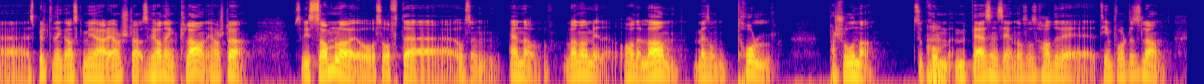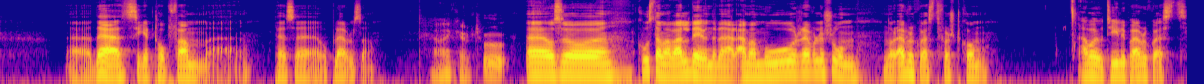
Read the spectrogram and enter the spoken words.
Uh, spilte den ganske mye her i Harstad. Så vi hadde en klan i Harstad. Så vi samla jo oss ofte hos en, en, av vennene mine og hadde LAN med sånn tolv personer som kom mm. med PC-en sin, og så hadde vi Team Fortress-LAN. det er sikkert topp fem PC-opplevelser. Ja, det er kult. Mm. Eh, og så koste jeg meg veldig under den der MMO-revolusjonen, når Everquest først kom. Jeg var jo tidlig på Everquest,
